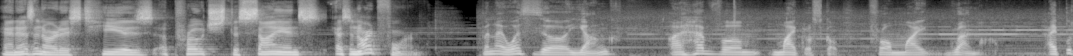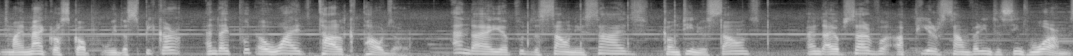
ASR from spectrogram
And as an artist, he has approached the science as an art form. When I was uh, young, I have a microscope from my grandma. I put my microscope with a speaker and I put a white talc powder. And I uh, put the sound inside, continuous sounds, and I observe appear some very interesting worms.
